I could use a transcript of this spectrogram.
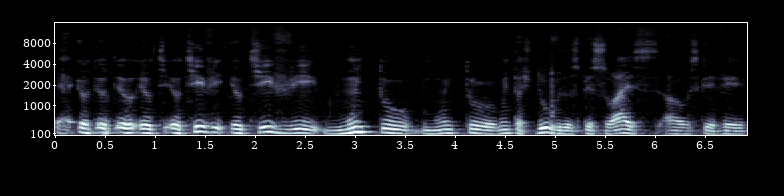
é, eu, eu, eu, eu, tive, eu tive muito, muito, muitas dúvidas pessoais ao escrever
